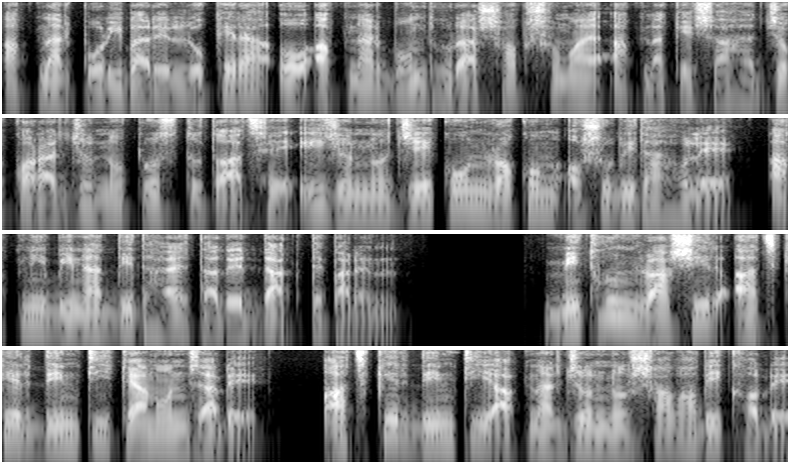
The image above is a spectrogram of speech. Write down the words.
আপনার পরিবারের লোকেরা ও আপনার বন্ধুরা সব সময় আপনাকে সাহায্য করার জন্য প্রস্তুত আছে, এই জন্য যে কোন রকম অসুবিধা হলে আপনি বিনাদ্বিধায় তাদের ডাকতে পারেন। মিথুন রাশির আজকের দিনটি কেমন যাবে? আজকের দিনটি আপনার জন্য স্বাভাবিক হবে,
